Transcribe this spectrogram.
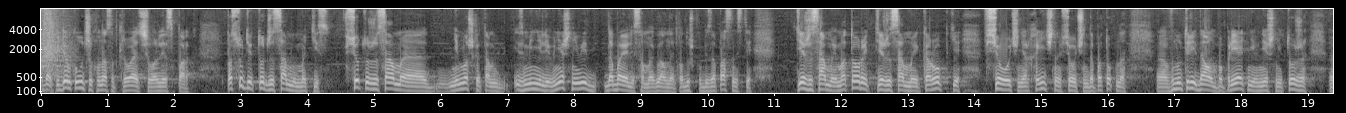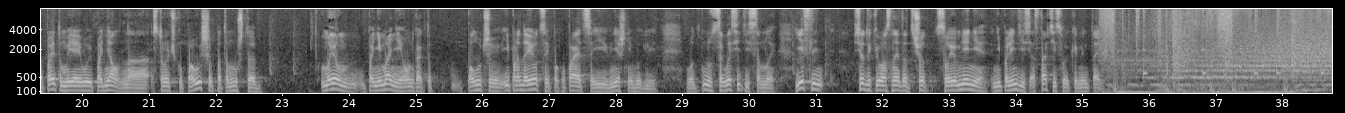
Итак, пятерку лучших у нас открывает Chevrolet Spark. По сути, тот же самый Матис. Все то же самое, немножко там изменили внешний вид, добавили, самое главное, подушку безопасности. Те же самые моторы, те же самые коробки, все очень архаично, все очень допотопно. Э, внутри, да, он поприятнее, внешний тоже, э, поэтому я его и поднял на строчку повыше, потому что в моем понимании он как-то получше и продается, и покупается, и внешне выглядит. Вот, ну, согласитесь со мной. Если все-таки у вас на этот счет свое мнение, не поленитесь, оставьте свой комментарий.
